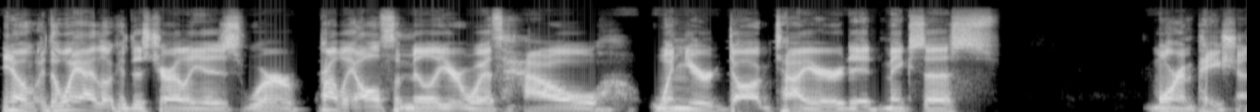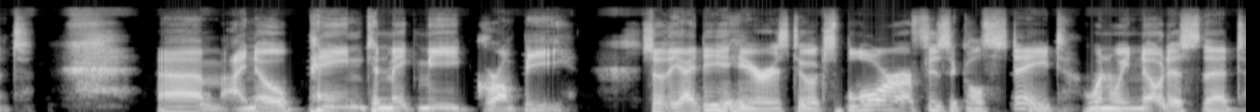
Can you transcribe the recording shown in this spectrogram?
you know, the way I look at this, Charlie, is we're probably all familiar with how when you're dog tired, it makes us more impatient um, I know pain can make me grumpy. So the idea here is to explore our physical state when we notice that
